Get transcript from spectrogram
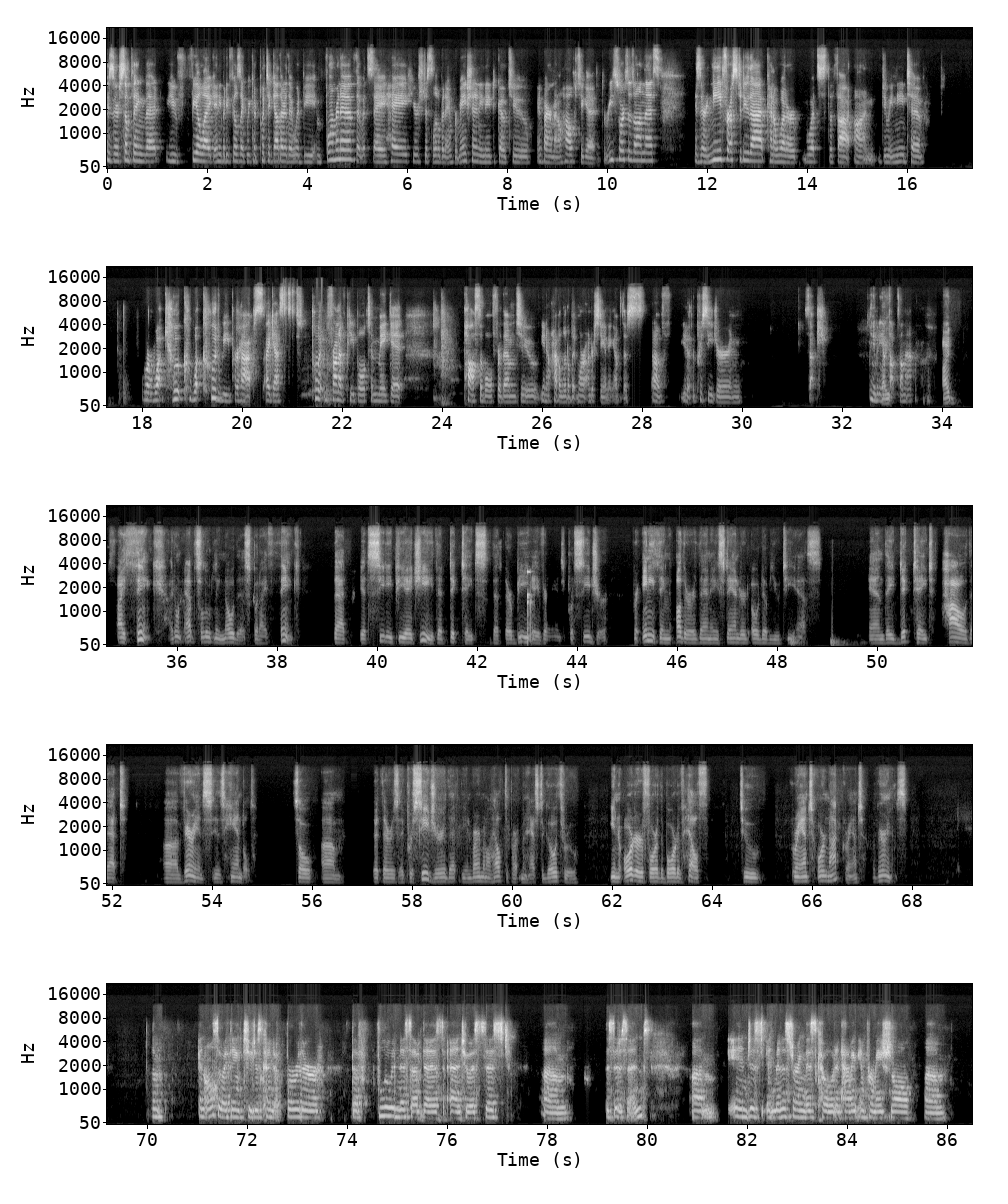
is there something that you feel like anybody feels like we could put together that would be informative that would say hey here's just a little bit of information. You need to go to environmental health to get the resources on this. Is there a need for us to do that? Kind of what are what's the thought on do we need to or what could, what could we perhaps i guess put in front of people to make it possible for them to you know have a little bit more understanding of this of you know the procedure and such. Anybody have I, thoughts on that? I i think i don't absolutely know this but i think that it's cdphe that dictates that there be a variance procedure for anything other than a standard owts and they dictate how that uh, variance is handled. So um, that there is a procedure that the environmental health department has to go through in order for the board of health to grant or not grant a variance. Um, and also i think to just kind of further the fluidness of this and to assist um, the citizens um, in just administering this code and having informational um,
